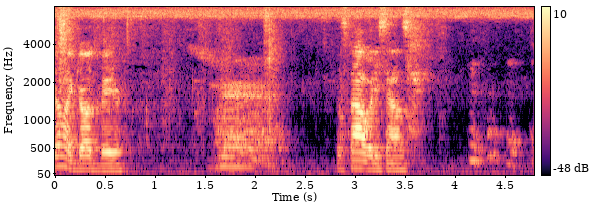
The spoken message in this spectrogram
Sound like Darth Vader. That's not what he sounds like.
